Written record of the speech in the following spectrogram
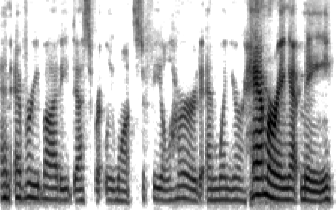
And everybody desperately wants to feel heard. And when you're hammering at me,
